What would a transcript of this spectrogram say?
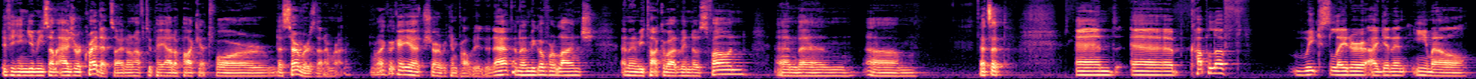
if you can give me some Azure credit, so I don't have to pay out of pocket for the servers that I'm running. I'm like, okay, yeah, sure, we can probably do that, and then we go for lunch, and then we talk about Windows Phone, and then um, that's it. And a couple of weeks later, I get an email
